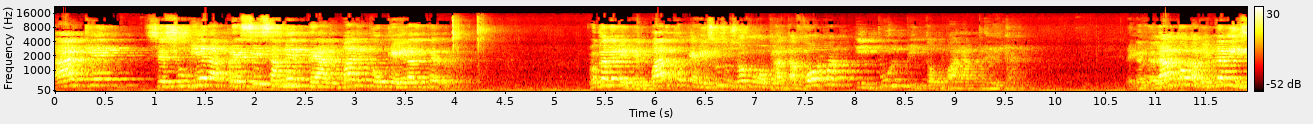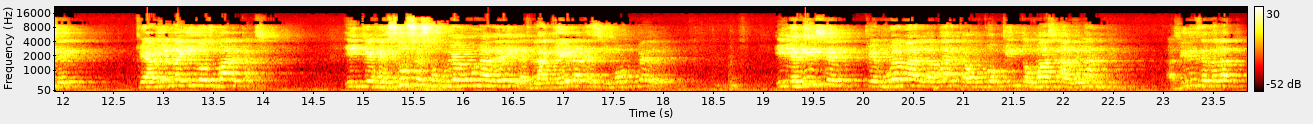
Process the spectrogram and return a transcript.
a que se subiera precisamente al barco que era el Pedro. Nótale bien, el barco que Jesús usó como plataforma y púlpito para predicar. En el relato la Biblia dice que habían ahí dos barcas y que Jesús se subió en una de ellas, la que era de Simón Pedro. Y le dice que mueva la barca un poquito más adelante. Así dice el relato,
